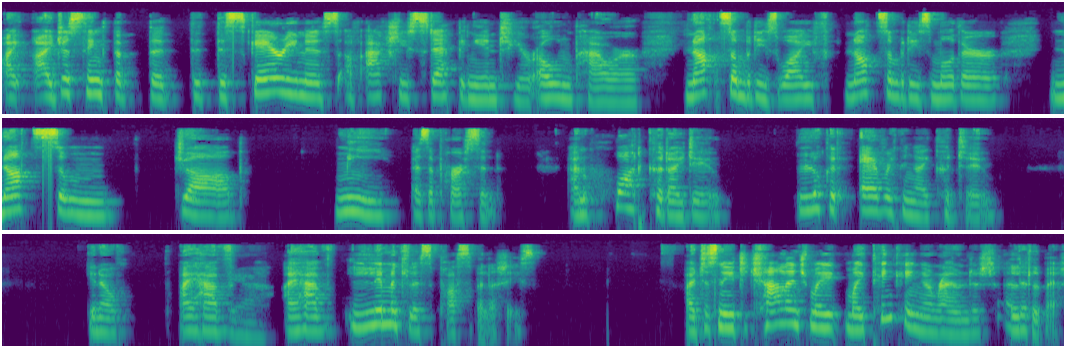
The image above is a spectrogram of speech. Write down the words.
I, I just think that the, the the scariness of actually stepping into your own power, not somebody's wife, not somebody's mother, not some job, me as a person and what could I do? Look at everything I could do. You know, I have yeah. I have limitless possibilities. I just need to challenge my my thinking around it a little bit.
